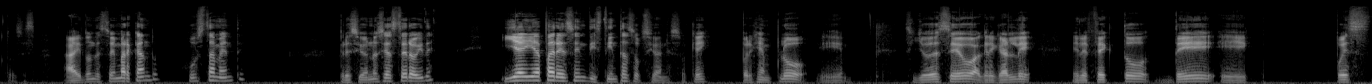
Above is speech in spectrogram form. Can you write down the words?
Entonces, ahí donde estoy marcando, justamente, presiono ese asteroide y ahí aparecen distintas opciones, ¿ok? Por ejemplo, eh, si yo deseo agregarle el efecto de, eh, pues,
